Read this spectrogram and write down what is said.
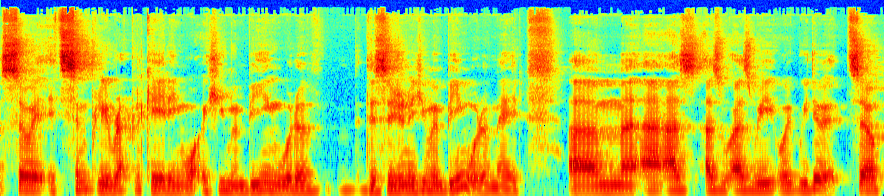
so it, it's simply replicating what a human being would have decision a human being would have made um, as as as we we do it. So.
